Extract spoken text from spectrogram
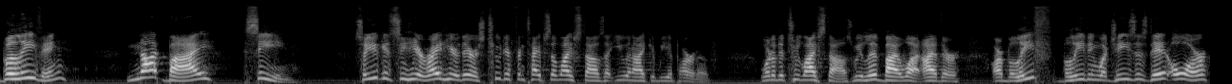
believing, not by seeing. So you can see here, right here, there's two different types of lifestyles that you and I could be a part of. What are the two lifestyles? We live by what? Either our belief, believing what Jesus did, or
